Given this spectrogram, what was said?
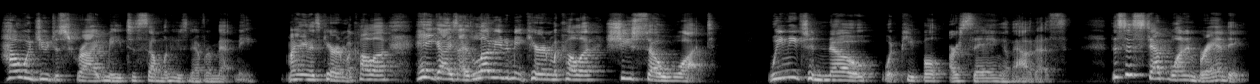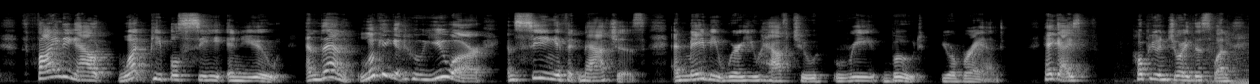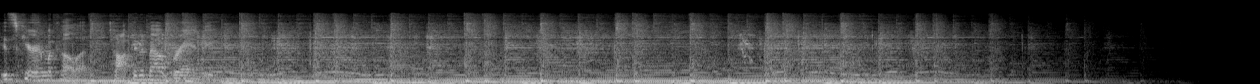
How would you describe me to someone who's never met me? My name is Karen McCullough. Hey guys, I'd love you to meet Karen McCullough. She's so what? We need to know what people are saying about us. This is step one in branding, finding out what people see in you and then looking at who you are and seeing if it matches and maybe where you have to reboot your brand. Hey guys, hope you enjoyed this one. It's Karen McCullough talking about branding.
